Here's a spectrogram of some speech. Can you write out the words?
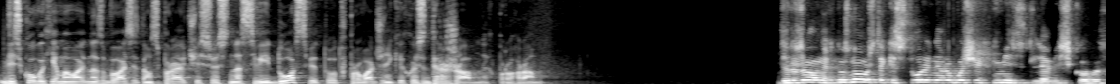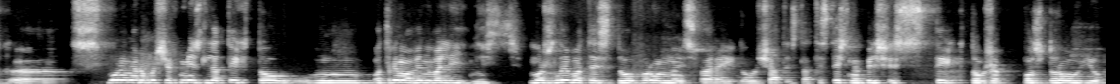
військових, я маю на увазі, там спираючись ось на свій досвід, от впровадження якихось державних програм. Державних, ну знову ж таки, створення робочих місць для військових, е, створення робочих місць для тих, хто е, отримав інвалідність, можливо, десь до оборонної сфери їх долучати. Статистично більшість тих, хто вже по здоров'ю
